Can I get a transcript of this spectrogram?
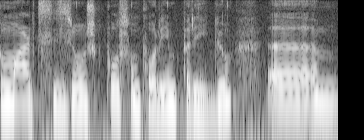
tomar decisões que possam pôr em perigo uh,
